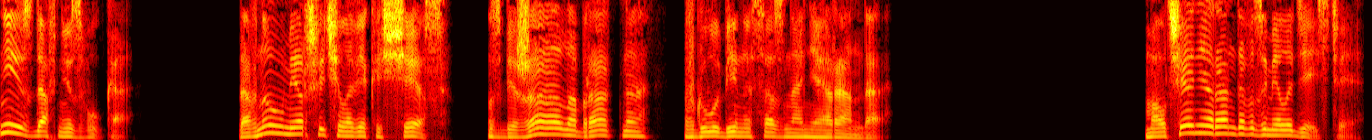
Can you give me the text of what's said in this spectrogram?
не издав ни звука. Давно умерший человек исчез, сбежал обратно в глубины сознания Ранда. Молчание Ранда возымело действие.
